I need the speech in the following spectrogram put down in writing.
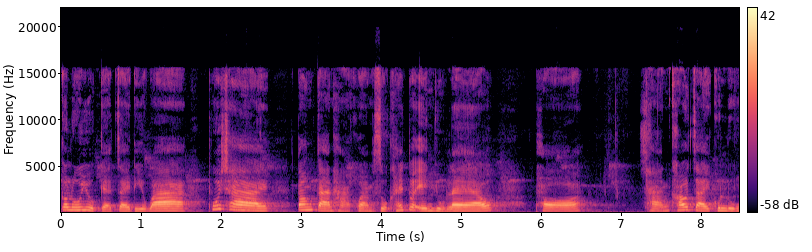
ก็รู้อยู่แก่ใจดีว่า ผู้ชายต้องการหาความสุขให้ตัวเองอยู่แล้ว เพราะฉันเข้าใจคุณลุง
